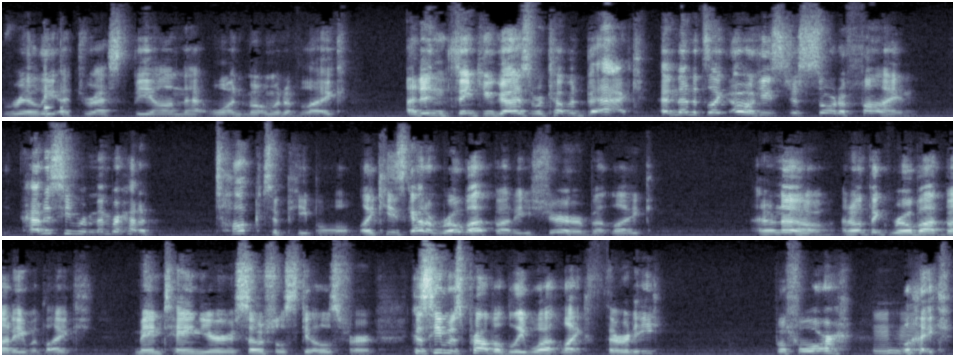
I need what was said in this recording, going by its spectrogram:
really addressed beyond that one moment of like, I didn't think you guys were coming back, and then it's like, oh, he's just sort of fine. How does he remember how to talk to people? Like, he's got a robot buddy, sure, but like, I don't know. I don't think robot buddy would like maintain your social skills for because he was probably what like thirty before Mhm. like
